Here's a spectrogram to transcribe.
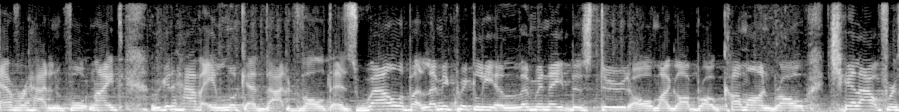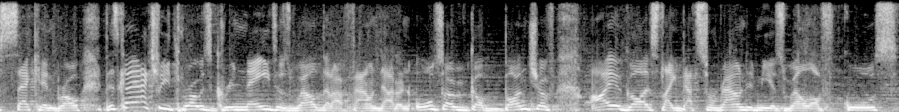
ever had in Fortnite. We're gonna have a look at that vault as well. But let me quickly eliminate this dude. Oh my god, bro. Come on, bro. Chill out for a second, bro. This guy actually throws grenades as well that I found out. And also, we've got a bunch of IO gods like that surrounded me as well, of course.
